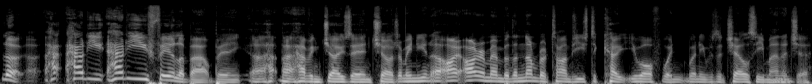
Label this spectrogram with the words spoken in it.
look, how, how do you how do you feel about being uh, about having Jose in charge? I mean, you know, I, I remember the number of times he used to coat you off when, when he was a Chelsea manager.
